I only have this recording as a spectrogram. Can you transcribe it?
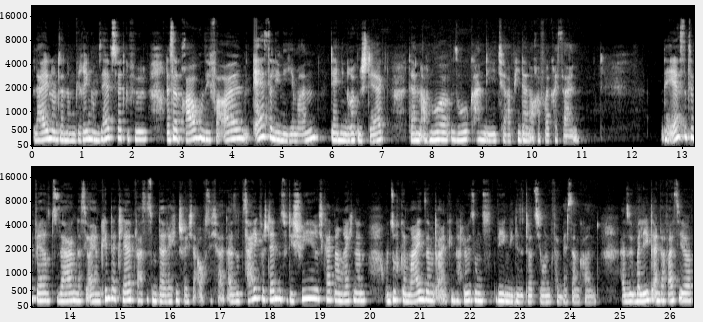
leiden unter einem geringen Selbstwertgefühl. Und deshalb brauchen sie vor allem in erster Linie jemanden, der ihnen den Rücken stärkt, denn auch nur so kann die Therapie dann auch erfolgreich sein. Der erste Tipp wäre sozusagen, dass ihr eurem Kind erklärt, was es mit der Rechenschwäche auf sich hat. Also zeigt Verständnis für die Schwierigkeit beim Rechnen und sucht gemeinsam mit eurem Kind nach Lösungswegen, die die Situation verbessern könnt. Also überlegt einfach, was ihr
